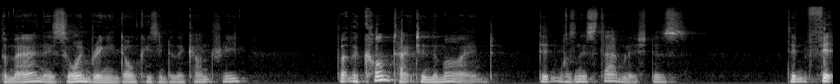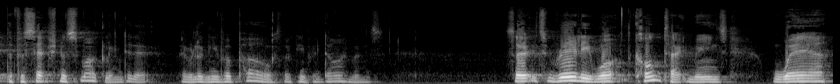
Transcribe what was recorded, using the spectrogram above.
the man. They saw him bringing donkeys into the country, but the contact in the mind didn't wasn't established as didn't fit the perception of smuggling, did it? They were looking for pearls, looking for diamonds. So it's really what contact means where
